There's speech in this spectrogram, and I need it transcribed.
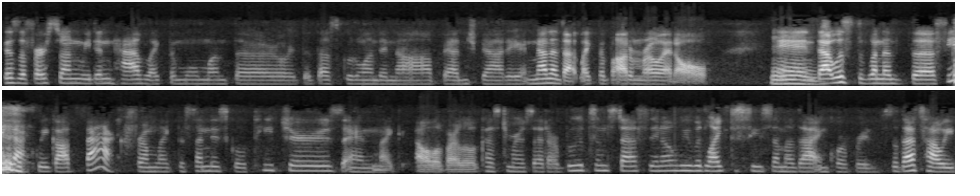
Because the first one we didn't have like the Mool Mantar or the Das Guru Vandana, Pyare, none of that, like the bottom row at all. And mm. that was the, one of the feedback we got back from like the Sunday school teachers and like all of our little customers at our booths and stuff. You know, we would like to see some of that incorporated. So that's how we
